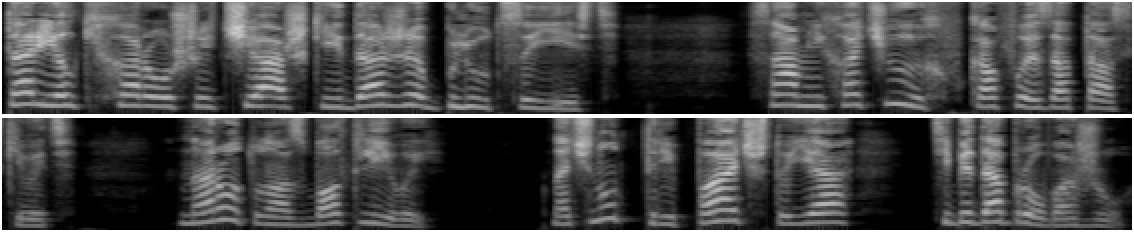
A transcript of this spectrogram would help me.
тарелки хорошие, чашки и даже блюдца есть. Сам не хочу их в кафе затаскивать. Народ у нас болтливый. Начнут трепать, что я тебе добро вожу.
